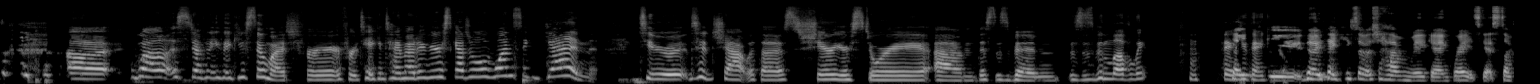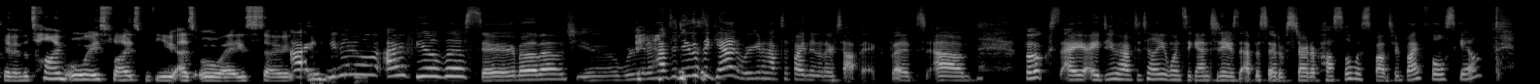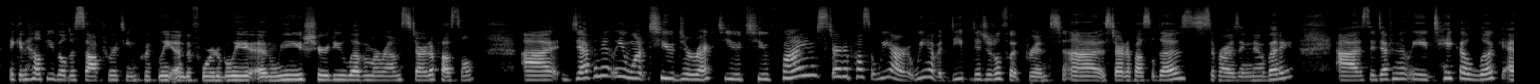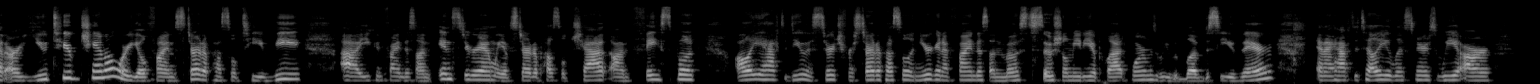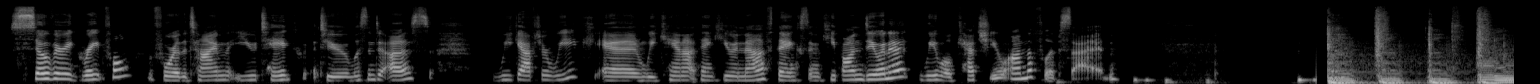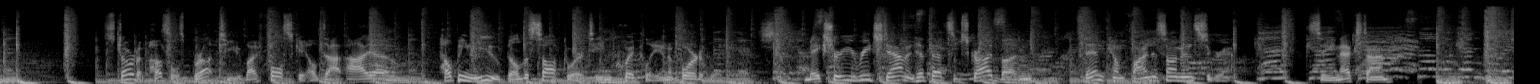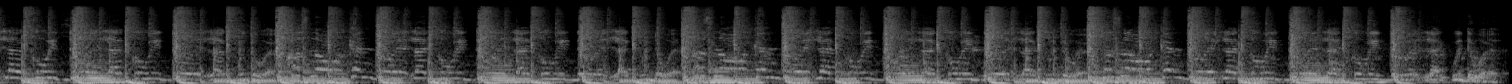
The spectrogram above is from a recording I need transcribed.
uh, well, Stephanie, thank you so much for for taking time out of your schedule once again to to chat with us, share your story. Um, this has been this has been lovely. Thank, thank, you, thank you. you. No, thank you so much for having me again. Great to get stuck in, and the time always flies with you as always. So, I, you know, I feel the same about you. We're gonna have to do this again. We're gonna have to find another topic. But, um, folks, I, I do have to tell you once again, today's episode of Startup Hustle was sponsored by Fullscale. They can help you build a software team quickly and affordably, and we sure do love them around Startup Hustle. Uh, definitely want to direct you to find Startup Hustle. We are we have a deep digital footprint. Uh, Startup Hustle does surprising nobody. Uh, so definitely take a look at our YouTube channel where you'll find Startup Hustle TV. Uh, you can find us on Instagram. We have Startup Hustle Chat on Facebook. All you have to do is search for Startup Hustle, and you're going to find us on most social media platforms. We would love to see you there. And I have to tell you, listeners, we are so very grateful for the time that you take to listen to us week after week, and we cannot thank you enough. Thanks and keep on doing it. We will catch you on the flip side. Startup Hustles brought to you by Fullscale.io, helping you build a software team quickly and affordably. Make sure you reach down and hit that subscribe button, then come find us on Instagram. See you next time. Like we do it.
